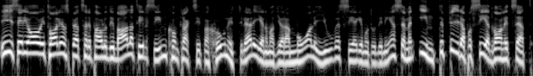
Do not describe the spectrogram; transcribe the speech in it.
I Serie A och Italien spetsade Paolo Dybala till sin kontraktssituation ytterligare genom att göra mål i Juves seger mot Udinese, men inte fira på sedvanligt sätt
